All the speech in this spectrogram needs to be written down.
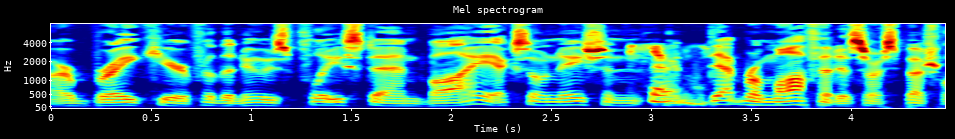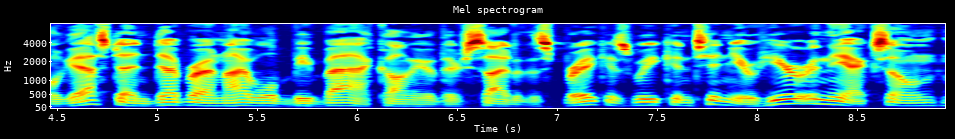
our break here for the news. Please stand by. Exo Nation. Certainly. Deborah Moffitt is our special guest, and Deborah and I will be back on the other side of this break as we continue here in the X Zone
